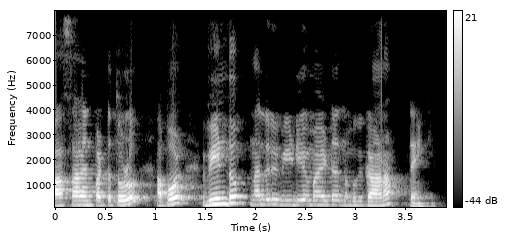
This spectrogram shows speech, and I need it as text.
പാസ്സാകാൻ പറ്റത്തുള്ളൂ. അപ്പോൾ വീണ്ടും നല്ലൊരു വീഡിയോയുമായിട്ട് നമുക്ക് കാണാം. താങ്ക്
